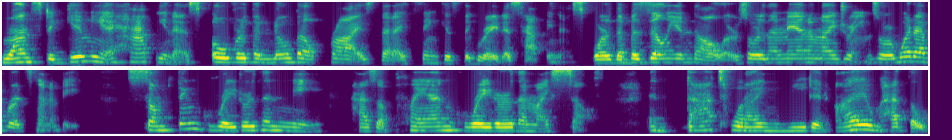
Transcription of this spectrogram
wants to give me a happiness over the Nobel Prize that I think is the greatest happiness, or the bazillion dollars, or the man of my dreams, or whatever it's going to be. Something greater than me has a plan greater than myself. And that's what I needed. I had the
